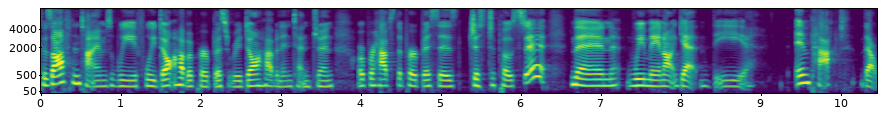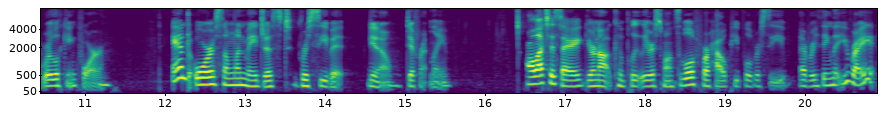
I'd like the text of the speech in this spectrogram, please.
Because oftentimes we if we don't have a purpose or we don't have an intention or perhaps the purpose is just to post it, then we may not get the impact that we're looking for. And or someone may just receive it, you know, differently all that to say, you're not completely responsible for how people receive everything that you write,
